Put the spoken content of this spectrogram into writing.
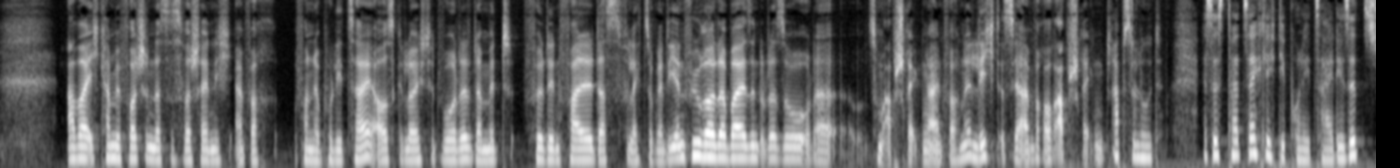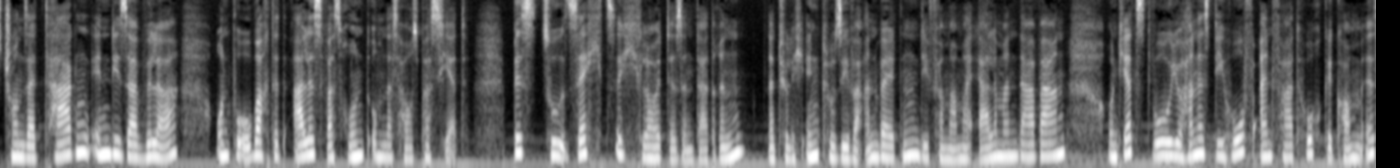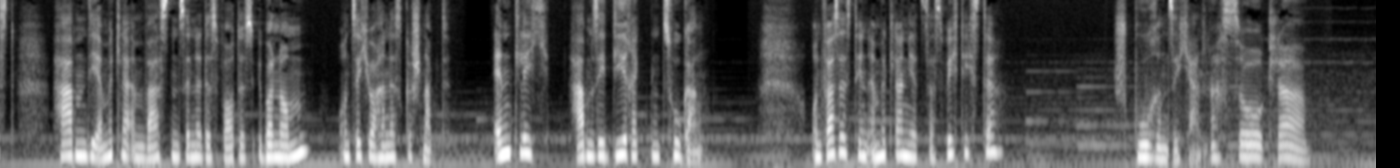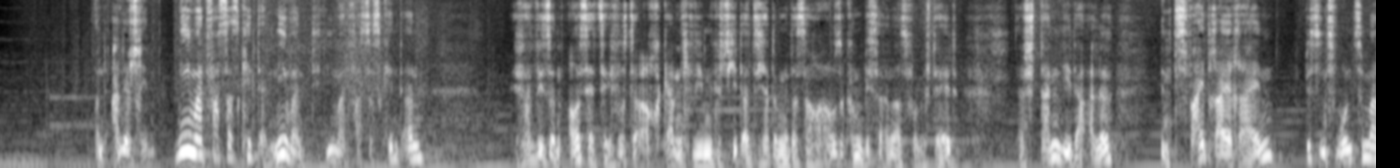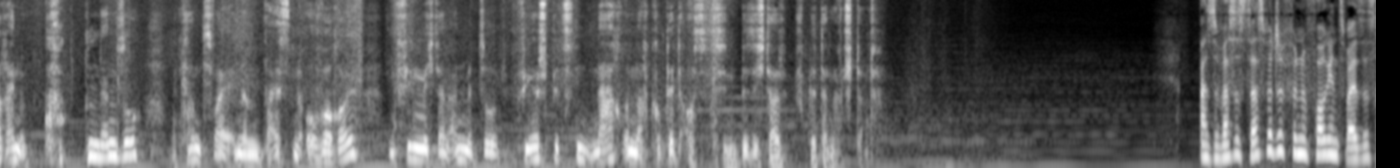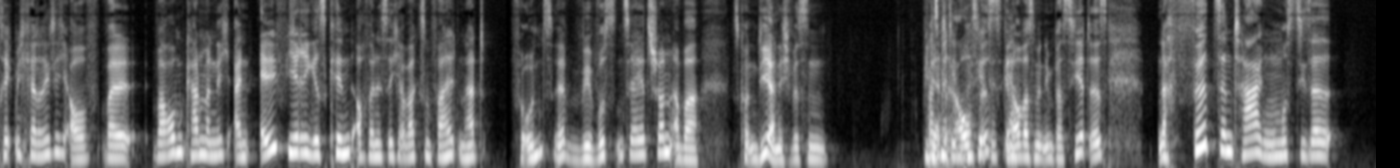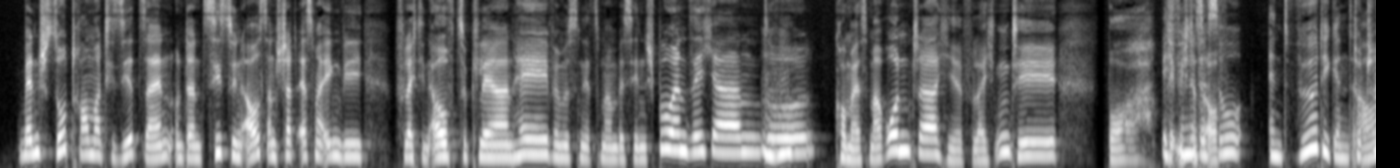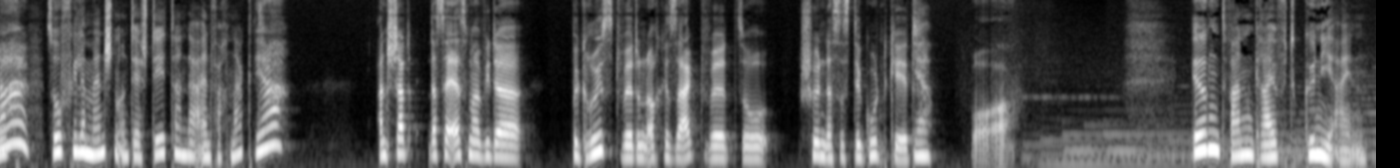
Aber ich kann mir vorstellen, dass es wahrscheinlich einfach von der Polizei ausgeleuchtet wurde, damit für den Fall, dass vielleicht sogar die Entführer dabei sind oder so oder zum Abschrecken einfach. Ne? Licht ist ja einfach auch abschreckend. Absolut. Es ist tatsächlich die Polizei, die sitzt schon seit Tagen in dieser Villa und beobachtet alles, was rund um das Haus passiert. Bis zu 60 Leute sind da drin, natürlich inklusive Anwälten, die für Mama Erlemann da waren. Und jetzt, wo Johannes die Hofeinfahrt hochgekommen ist, haben die Ermittler im wahrsten Sinne des Wortes übernommen und sich Johannes geschnappt. Endlich haben sie direkten Zugang. Und was ist den Ermittlern jetzt das Wichtigste? Spuren sichern. Ach so, klar. Und alle schrien, niemand fasst das Kind an, niemand, niemand fasst das Kind an. Ich war wie so ein Aussetzer. Ich wusste auch gar nicht, wie mir geschieht. Also ich hatte mir das nach Hause kommen ein bisschen anders vorgestellt. Da standen die da alle in zwei, drei Reihen bis ins Wohnzimmer rein und guckten dann so. Dann kamen zwei in einem weißen Overall und fingen mich dann an, mit so Fingerspitzen nach und nach komplett auszuziehen, bis ich da splitternackt stand. Also was ist das bitte für eine Vorgehensweise? Das regt mich gerade richtig auf, weil warum kann man nicht ein elfjähriges Kind, auch wenn es sich erwachsen verhalten hat, für uns, ne? wir wussten es ja jetzt schon, aber das konnten die ja nicht wissen, wie was der drauf ist, ist, genau, was mit ihm passiert ist. Nach 14 Tagen muss dieser Mensch so traumatisiert sein und dann ziehst du ihn aus, anstatt erstmal irgendwie vielleicht ihn aufzuklären, hey, wir müssen jetzt mal ein bisschen Spuren sichern, so, mhm. komm erst mal runter, hier vielleicht einen Tee. Boah, ich finde das, das so entwürdigend Total. auch. So viele Menschen und der steht dann da einfach nackt. Ja. Anstatt, dass er erstmal wieder begrüßt wird und auch gesagt wird, so schön, dass es dir gut geht. Ja. Boah. Irgendwann greift Günni ein,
